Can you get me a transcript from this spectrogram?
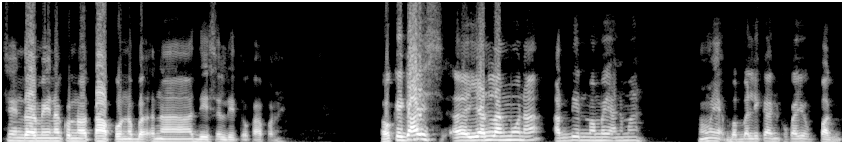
Kasi ang dami na ko natapon na, na diesel dito kapon. eh. Okay guys, ah, yan lang muna. And then, mamaya naman. Mamaya, babalikan ko kayo pag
